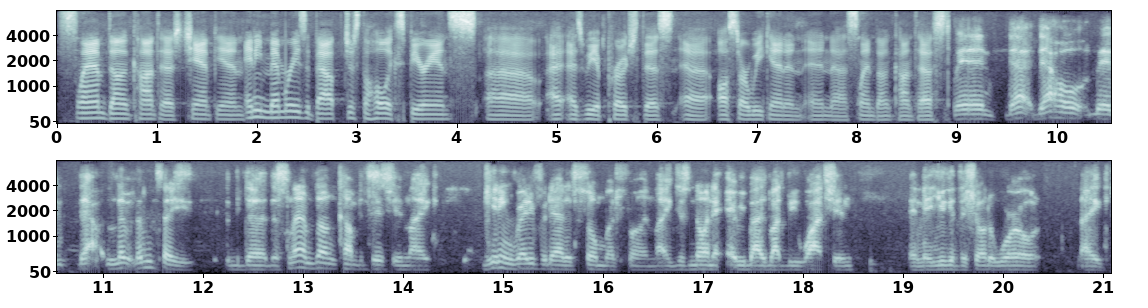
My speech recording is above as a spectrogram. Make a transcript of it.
slam dunk contest champion. Any memories about just the whole experience uh, as we approach this uh, All Star Weekend and, and uh, slam dunk contest? man, that that whole man, that let, let me tell you, the the slam dunk competition, like getting ready for that is so much fun. Like just knowing that everybody's about to be watching, and then you get to show the world, like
